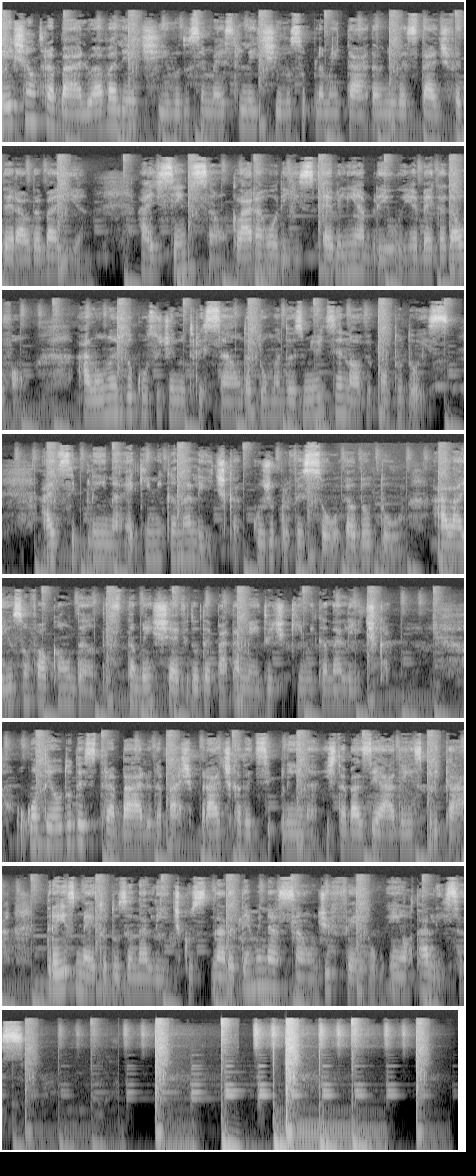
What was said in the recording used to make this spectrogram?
Este é um trabalho avaliativo do semestre letivo suplementar da Universidade Federal da Bahia. As discentes são Clara Roriz, Evelyn Abreu e Rebeca Galvão, alunas do curso de Nutrição da turma 2019.2. A disciplina é Química Analítica, cujo professor é o Dr. Alailson Falcão Dantas, também chefe do Departamento de Química Analítica. O conteúdo desse trabalho, da parte prática da disciplina, está baseado em explicar três métodos analíticos na determinação de ferro em hortaliças.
